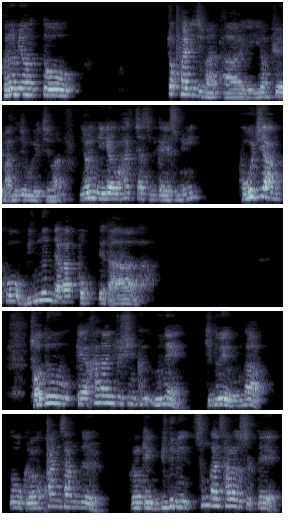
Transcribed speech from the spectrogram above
그러면 또 쪽팔리지만 아 이런 표현이 맞는지 모르겠지만 이런 얘기라고 하지 않습니까 예수님이 보지 않고 믿는 자가 복되다. 저도 하나님 주신 그 은혜, 기도의 응답, 또 그런 환상들, 그렇게 믿음이 순간 사라졌을 때,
